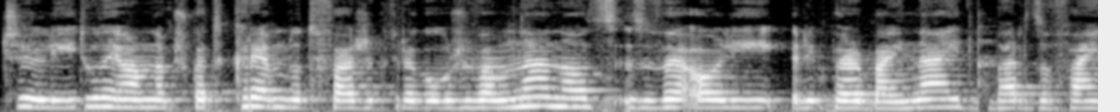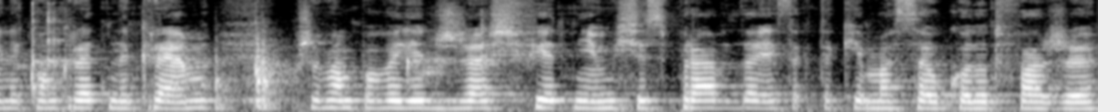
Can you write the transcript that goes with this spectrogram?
Czyli tutaj mam na przykład krem do twarzy, którego używam na noc z Veoli Repair by Night. Bardzo fajny, konkretny krem. Muszę Wam powiedzieć, że świetnie mi się sprawdza. Jest jak takie masełko do twarzy.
